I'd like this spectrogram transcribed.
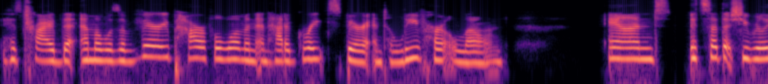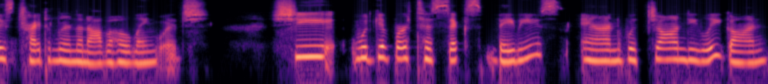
his tribe that Emma was a very powerful woman and had a great spirit and to leave her alone. And it said that she really tried to learn the Navajo language. She would give birth to six babies, and with John D. Lee gone,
